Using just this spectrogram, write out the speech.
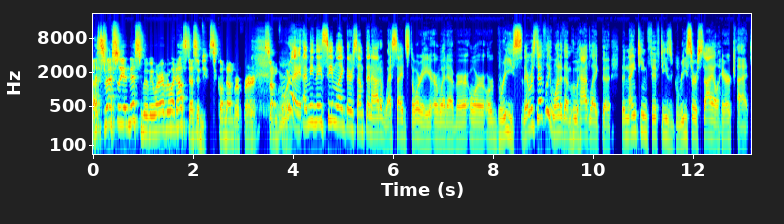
Especially in this movie where everyone else does a musical number for some point. Right. I mean, they seem like there's something out of West Side Story or whatever, or or Grease. There was definitely one of them who had like the the 1950s greaser style haircut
